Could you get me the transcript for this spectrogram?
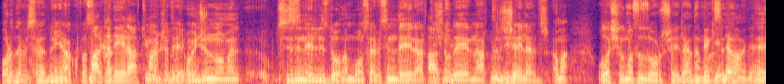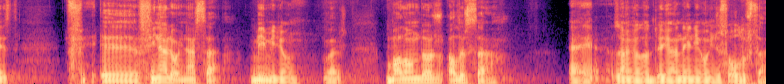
Orada mesela Dünya Kupası'nda Marka değeri artıyor marka oyuncunun değeri- oyuncunun normal sizin elinizde olan bonservisinin değeri arttığı için o değerini arttırıcı şeylerdir. Ama ulaşılması zor şeylerden Peki, bahsediyorum. devam edin. Evet. F- e, final oynarsa 1 milyon var. Ballon d'Or alırsa yani Zaniolo dünyanın en iyi oyuncusu olursa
